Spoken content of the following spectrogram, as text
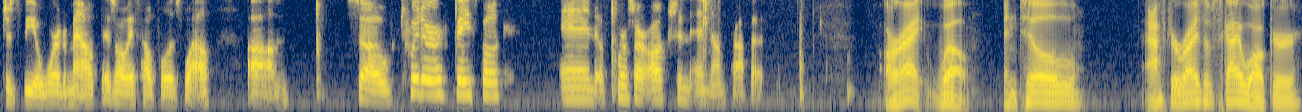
just via word of mouth is always helpful as well. Um, so Twitter, Facebook, and of course our auction and nonprofit. All right. Well, until after Rise of Skywalker,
